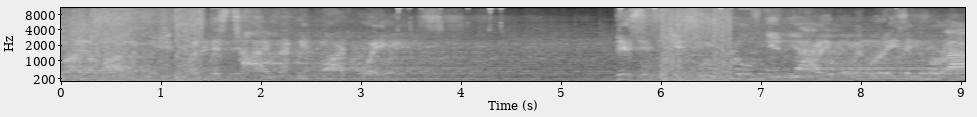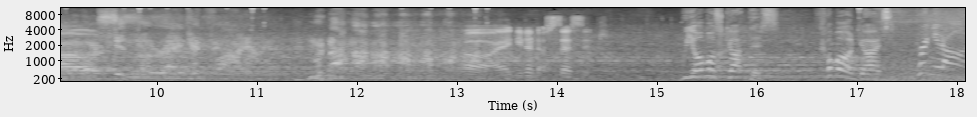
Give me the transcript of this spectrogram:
My apologies, but it is time that we part ways. This information will prove invaluable in raising the morale of our Shinra rank and file. Oh, I didn't assess it. We almost got this. Come on, guys. Bring it on.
